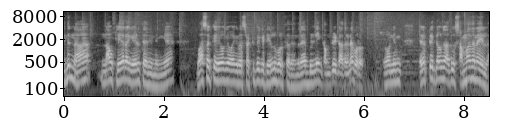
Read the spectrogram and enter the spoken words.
ಇದನ್ನು ನಾವು ಕ್ಲಿಯರಾಗಿ ಹೇಳ್ತಾ ಇದ್ದೀವಿ ನಿಮಗೆ. ವಾಸಕ್ಕೆ ಯೋಗ್ಯವಾಗಿರೋ ಸರ್ಟಿಫಿಕೇಟ್ ಎಲ್ಲಿ ಬರ್ತದೆ ಅಂದರೆ ಬಿಲ್ಡಿಂಗ್ ಕಂಪ್ಲೀಟ್ ಆದ್ರೇ ಬರೋದು. ಸೊ ನಿಮ್ಮ ಎಲೆಕ್ಟ್ರಿಕಲ್ಗೆ ಅದಕ್ಕೆ ಸಮಾಧಾನ ಇಲ್ಲ.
